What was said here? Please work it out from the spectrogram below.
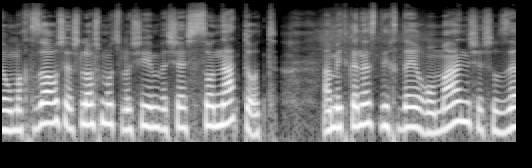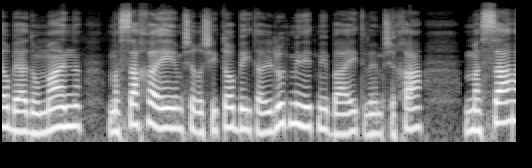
זהו מחזור של 336 סונטות. המתכנס לכדי רומן ששוזר ביד אומן, מסע חיים שראשיתו בהתעללות מינית מבית והמשכה מסע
